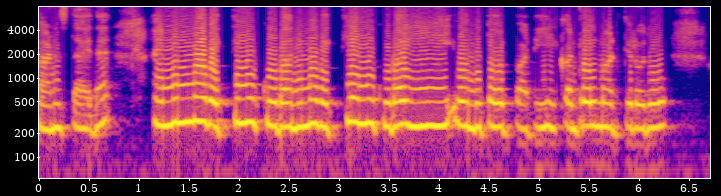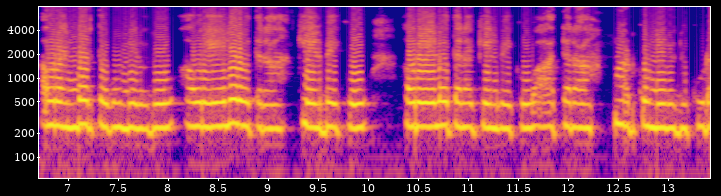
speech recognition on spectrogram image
ಕಾಣಿಸ್ತಾ ಇದೆ. ಆ್ಯಂಡ್ ನಿಮ್ಮ ವ್ಯಕ್ತಿನೂ ಕೂಡ, ನಿಮ್ಮ ವ್ಯಕ್ತಿಯನ್ನು ಕೂಡ ಈ ಒಂದು ಥರ್ಡ್ ಪಾರ್ಟಿ ಕಂಟ್ರೋಲ್ ಮಾಡ್ತಿರೋದು, ಅವ್ರ ಅಂಡರ್ ತಗೊಂಡಿರೋದು, ಅವ್ರು ಹೇಳಿರೋ ಥರ ಕೇಳಬೇಕು, ಅವ್ರು ಹೇಳೋ ಥರ ಕೇಳಬೇಕು, ಆ ಥರ ಮಾಡ್ಕೊಂಡಿರೋದು ಕೂಡ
